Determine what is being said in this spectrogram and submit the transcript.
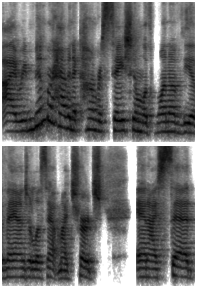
I remember having a conversation with one of the evangelists at my church. And I said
